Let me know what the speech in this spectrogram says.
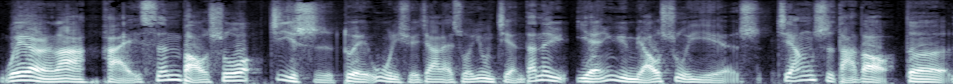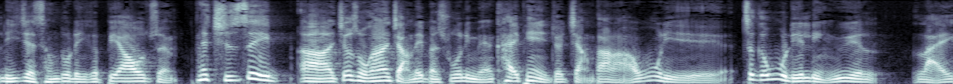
威尔纳·海森堡说，即使对物理学家来说，用简单的言语描述也是将是达到的理解程度的一个标准。那其实这啊，就是我刚才讲的一本书里面。开篇也就讲到了啊，物理这个物理领域来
